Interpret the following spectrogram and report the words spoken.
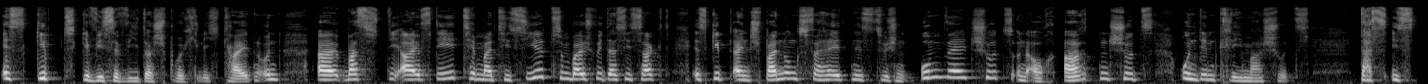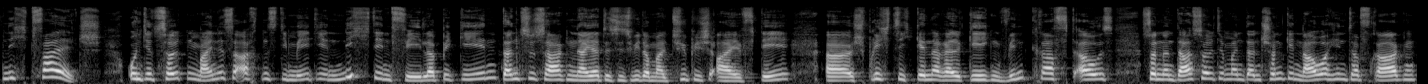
es gibt gewisse Widersprüchlichkeiten. Und äh, was die AfD thematisiert, zum Beispiel, dass sie sagt, es gibt ein Spannungsverhältnis zwischen Umweltschutz und auch Artenschutz und dem Klimaschutz. Das ist nicht falsch. Und jetzt sollten meines Erachtens die Medien nicht den Fehler begehen, dann zu sagen, naja, das ist wieder mal typisch AfD, äh, spricht sich generell gegen Windkraft aus, sondern da sollte man dann schon genauer hinterfragen,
